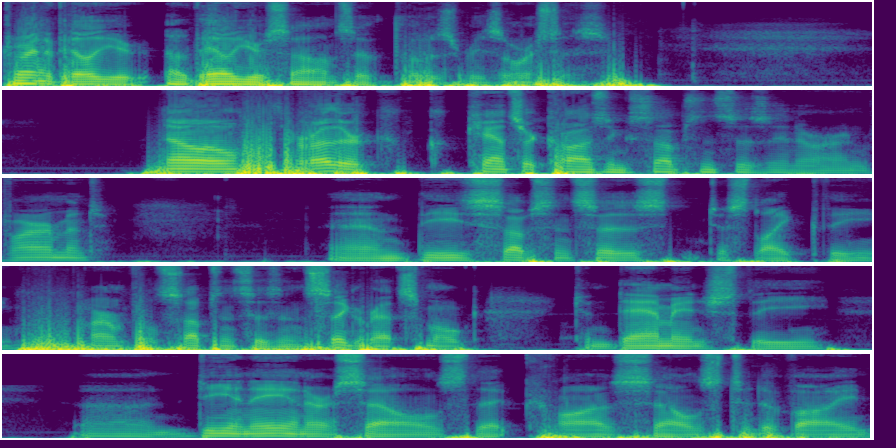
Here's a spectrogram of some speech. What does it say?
try and avail, your, avail yourselves of those resources. Now, there are other cancer causing substances in our environment. And these substances, just like the harmful substances in cigarette smoke, can damage the uh, DNA in our cells that cause cells to divide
